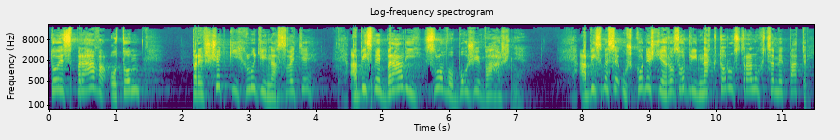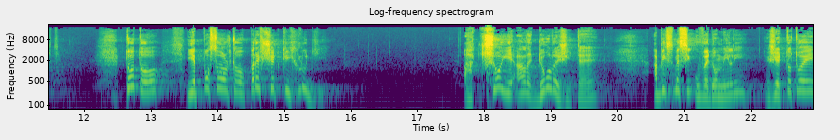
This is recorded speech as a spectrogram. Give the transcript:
To je správa o tom pre všetkých ľudí na svete, aby sme brali slovo Bože vážne. Aby sme sa už konečne rozhodli, na ktorú stranu chceme patriť. Toto je posolstvo pre všetkých ľudí. A čo je ale dôležité, aby sme si uvedomili, že toto je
